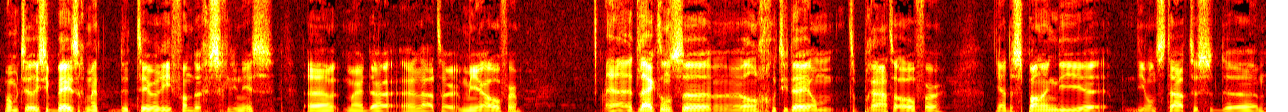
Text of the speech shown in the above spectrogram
Momenteel is hij bezig met de theorie van de geschiedenis. Eh, maar daar later meer over. Het lijkt ons wel een goed idee om te praten over ja, de spanning die, die ontstaat tussen de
